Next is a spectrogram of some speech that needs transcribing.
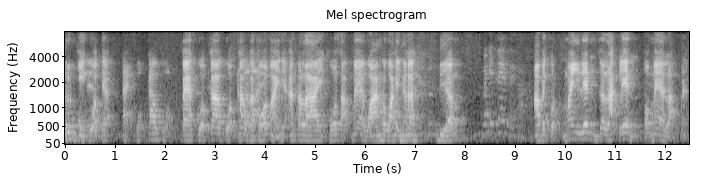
รุ่รุ่นนกี่ขวบเนี่ยแปดขวบเก้าขวบแปดขวบเก้าขวบเท่ากับอันตรายโทรใหม่เนี่ยอันตรายโทรศัพท์แม่วางเขาไว้นะเดี๋ยวไม่ให้เล่นเลยค่ะเอาไปกดไม่เล่นก็ลักเล่น พอแม่หลับเนี่ย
